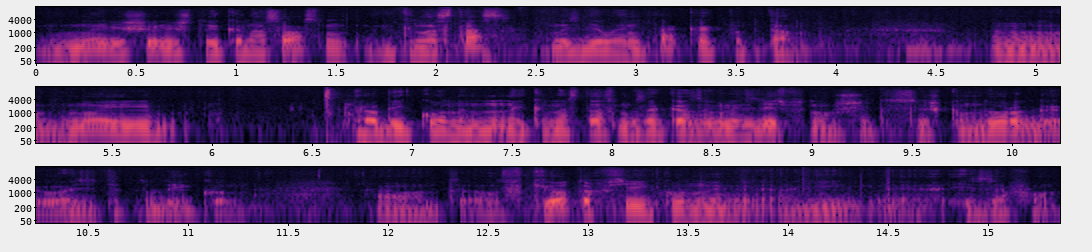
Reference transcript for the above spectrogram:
Мы решили, что иконостас, иконостас мы сделаем так, как вот там. Ну и Правда, иконы на иконостас мы заказывали здесь, потому что это слишком дорого возить оттуда иконы. А вот, а вот в Киотах все иконы, они э, из Афона.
